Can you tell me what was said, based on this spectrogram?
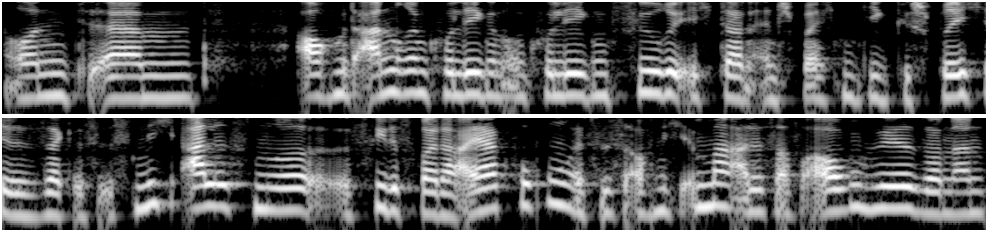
Und ähm, auch mit anderen Kolleginnen und Kollegen führe ich dann entsprechend die Gespräche. Ich sage, es ist nicht alles nur Friede, Freude, Eierkuchen. Es ist auch nicht immer alles auf Augenhöhe, sondern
